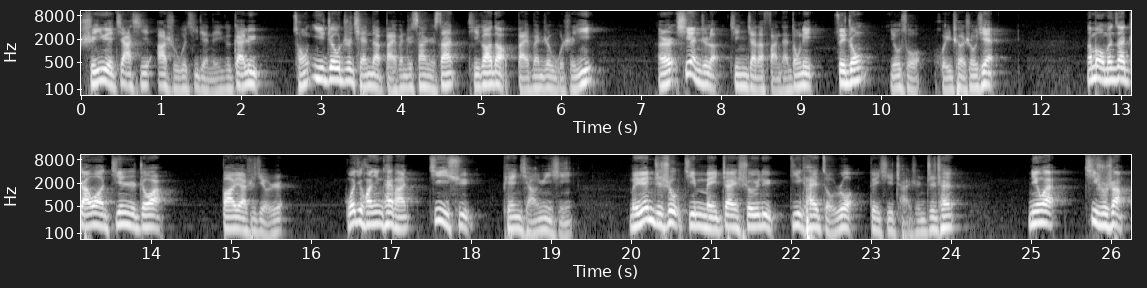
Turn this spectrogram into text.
十一月加息二十五个基点的一个概率，从一周之前的百分之三十三提高到百分之五十一，而限制了金价的反弹动力。最终有所回撤收线。那么，我们再展望今日周二，八月二十九日，国际黄金开盘继续偏强运行，美元指数及美债收益率低开走弱，对其产生支撑。另外，技术上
